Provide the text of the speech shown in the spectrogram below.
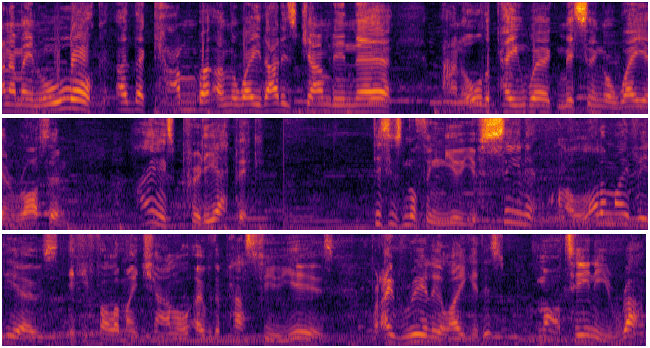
And I mean, look at the camber and the way that is jammed in there, and all the paintwork missing away and rotten. I think it's pretty epic. This is nothing new, you've seen it on a lot of my videos if you follow my channel over the past few years, but I really like it. This Martini wrap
